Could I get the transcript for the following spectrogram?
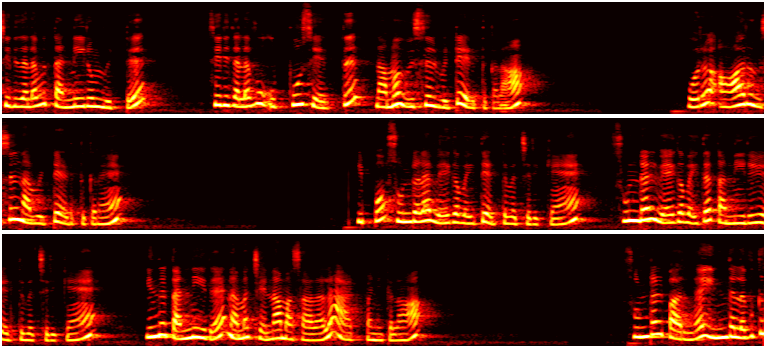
சிறிதளவு தண்ணீரும் விட்டு சிறிதளவு உப்பும் சேர்த்து நாம் விசில் விட்டு எடுத்துக்கலாம். ஒரு ஆறு விசில் நான் விட்டு எடுத்துக்கிறேன். இப்போ சுண்டலை வேக வைத்து எடுத்து வச்சிருக்கேன். சுண்டல் வேக வைத்த தண்ணீரையும் எடுத்து வச்சிருக்கேன். இந்த தண்ணீரை நம்ம சென்னா மசாலாவில் ஆட் பண்ணிக்கலாம். சுண்டல் பாருங்க இந்த அளவுக்கு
